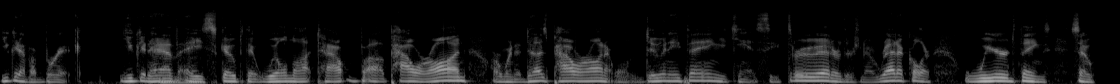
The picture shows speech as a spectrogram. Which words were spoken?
you could have a brick. You could have a scope that will not tow- uh, power on, or when it does power on, it won't do anything. You can't see through it, or there's no reticle, or weird things. So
